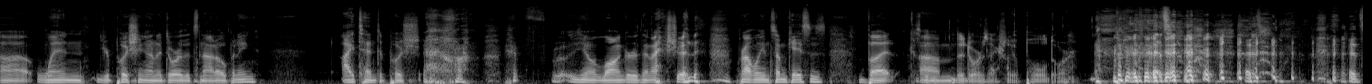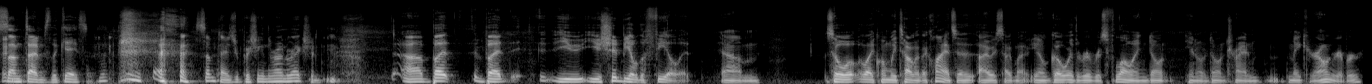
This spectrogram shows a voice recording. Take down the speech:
uh, when you're pushing on a door that's not opening. I tend to push, you know, longer than I should, probably in some cases. But the, um, the door is actually a pull door. That's sometimes the case. sometimes you're pushing in the wrong direction. Uh, but but you you should be able to feel it. Um, so like when we talk with our clients, I I always talk about you know go where the river's flowing. Don't you know don't try and make your own river.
